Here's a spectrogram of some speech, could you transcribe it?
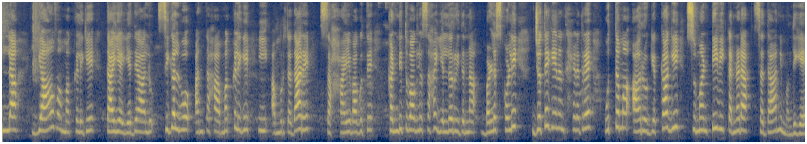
ಇಲ್ಲ. ಯಾವ ಮಕ್ಕಳಿಗೆ ತಾಯಿಯ ಎದೆ ಹಾಲು ಸಿಗಲ್ವೋ ಅಂತಹ ಮಕ್ಕಳಿಗೆ ಈ ಅಮೃತಧಾರೆ ಸಹಾಯವಾಗುತ್ತೆ. ಖಂಡಿತವಾಗ್ಲೂ ಸಹ ಎಲ್ಲರೂ ಇದನ್ನು ಬಳಸ್ಕೊಳ್ಳಿ. ಜೊತೆಗೇನಂತ ಹೇಳಿದ್ರೆ ಉತ್ತಮ ಆರೋಗ್ಯಕ್ಕಾಗಿ ಸುಮನ್ ಟಿವಿ ಕನ್ನಡ ಸದಾ ನಿಮ್ಮೊಂದಿಗೆ.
